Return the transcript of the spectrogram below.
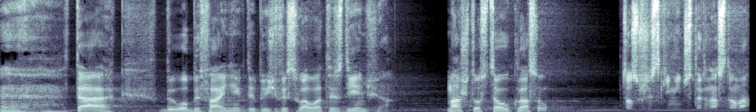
Ech, tak, byłoby fajnie, gdybyś wysłała te zdjęcia. Masz to z całą klasą? To z wszystkimi czternastoma?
